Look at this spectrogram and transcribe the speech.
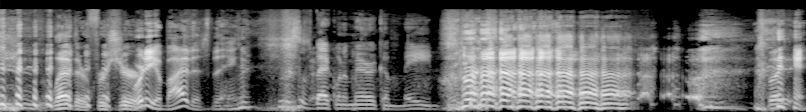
Leather for sure. Where do you buy this thing? This was back when America made. but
